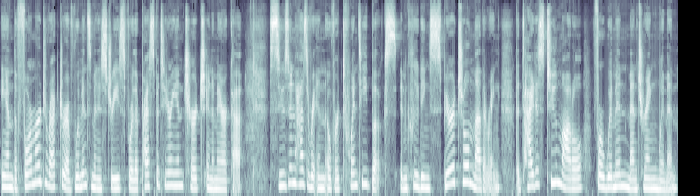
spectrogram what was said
and the former director of women's ministries for the Presbyterian Church in America. Susan has written over 20 books, including Spiritual Mothering, the Titus II model for women mentoring women.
